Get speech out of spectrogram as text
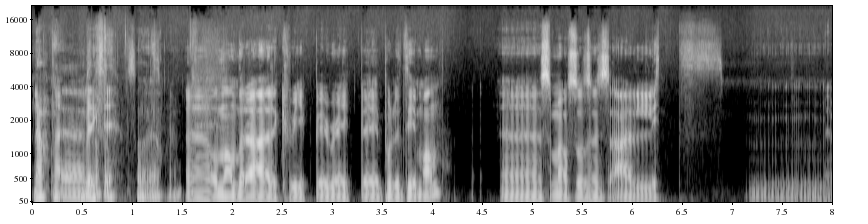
Ja, Eh, riktig. Så, ja. Eh, og den andre er creepy rapey politimann, eh, som jeg også syns er litt mm,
